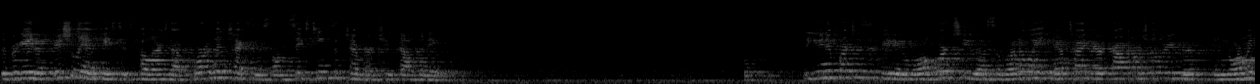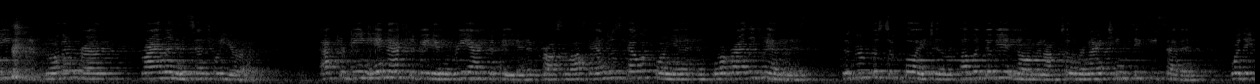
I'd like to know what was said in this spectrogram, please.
The brigade officially uncased its colors at Fort Hood, Texas on 16 September 2008. The unit participated in World War II as the 108th Anti-Aircraft Artillery Group in Normandy, northern France, Rhineland, and Central Europe. After being inactivated and reactivated across Los Angeles, California, and Fort Riley, Kansas, the group was deployed to the Republic of Vietnam in October 1967, where they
